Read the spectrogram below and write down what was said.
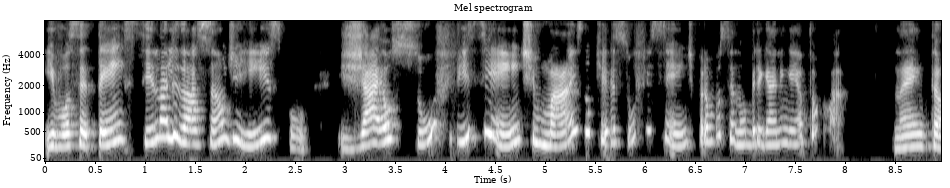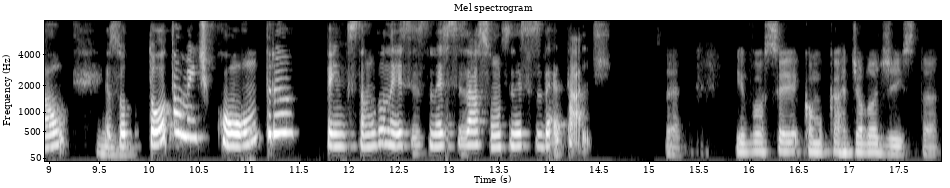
e você tem sinalização de risco, já é o suficiente, mais do que suficiente para você não obrigar ninguém a tomar, né? Então, eu sou uhum. totalmente contra pensando nesses, nesses assuntos, nesses detalhes. Certo. E você, como cardiologista,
